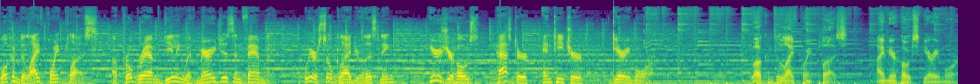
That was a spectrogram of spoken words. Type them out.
Welcome to Life Point Plus, a program dealing with marriages and family. We are so glad you're listening. Here's your host, pastor and teacher, Gary Moore. Welcome to Life Point Plus. I'm your host, Gary Moore.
